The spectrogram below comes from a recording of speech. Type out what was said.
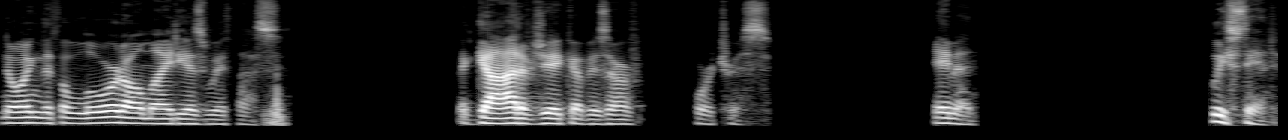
knowing that the Lord Almighty is with us. The God of Jacob is our fortress. Amen. Please stand.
